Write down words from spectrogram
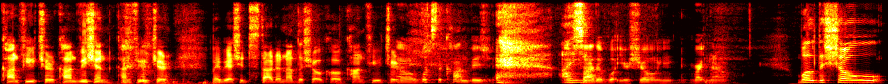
Khan Future, Khan Vision, Khan Future. Maybe I should start another show called Khan Future. Uh, what's the Khan Vision outside of what you're showing right now? Well, the show,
